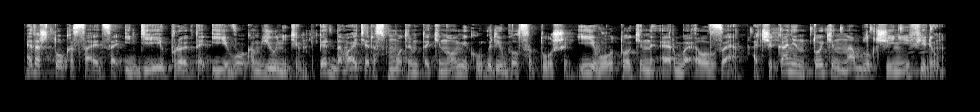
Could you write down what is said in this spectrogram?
Это что касается идеи проекта и его комьюнити. Теперь давайте рассмотрим токеномику Rebel Satoshi и его токены RBLZ. Отчеканен токен на блокчейне Ethereum.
